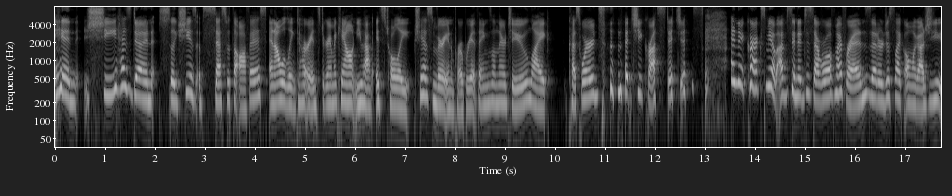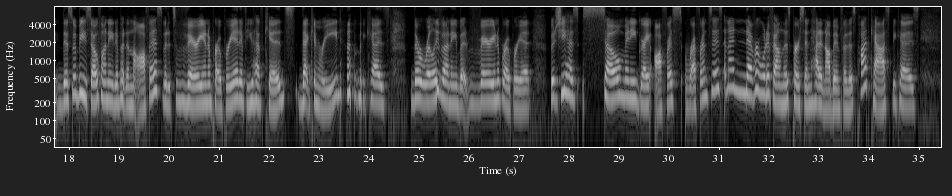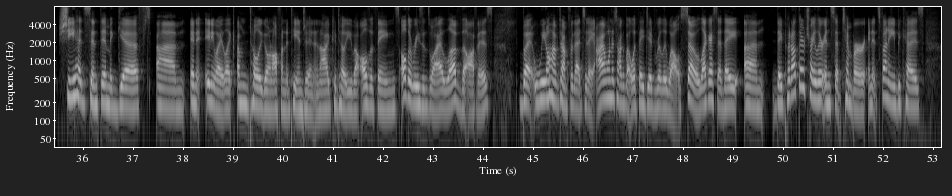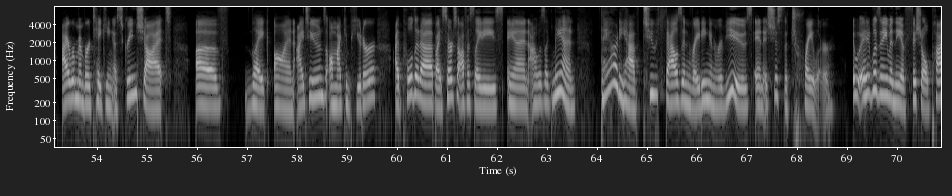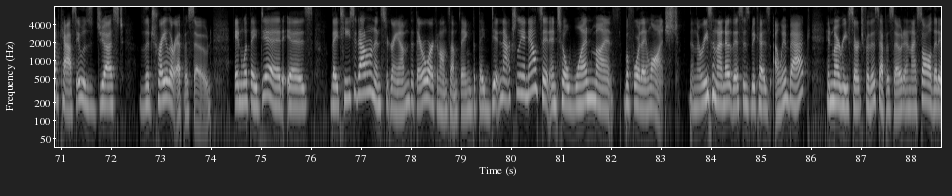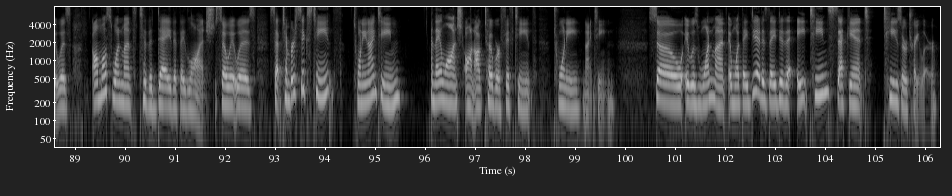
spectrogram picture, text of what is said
and she has done like she is obsessed with the office and i will link to her instagram account. You have it's totally she has some very inappropriate things on there too like cuss words that she cross stitches and it cracks me up i've sent it to several of my friends that are just like oh my gosh you, this would be so funny to put in the office but it's very inappropriate if you have kids that can read because they're really funny but very inappropriate but she has so many great office references. And I never would have found this person had it not been for this podcast because she had sent them a gift. Um, and anyway, like I'm totally going off on a tangent, and I could tell you about all the things, all the reasons why I love The Office. But we don't have time for that today. I want to talk about what they did really well. So, like I said, they um they put out their trailer in September, and it's funny because I remember taking a screenshot of like on iTunes on my computer. I pulled it up, I searched Office Ladies, and I was like, man, they already have 2,000 rating and reviews, and it's just the trailer. It, it wasn't even the official podcast, it was just the trailer episode. And what they did is they teased it out on Instagram that they were working on something, but they didn't actually announce it until one month before they launched. And the reason I know this is because I went back in my research for this episode and I saw that it was almost one month to the day that they launched. So it was September 16th, 2019, and they launched on October 15th, 2019. So it was one month. And what they did is they did an 18 second teaser trailer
